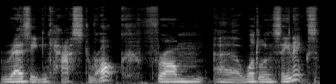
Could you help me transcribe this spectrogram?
resin cast rock from uh, Woodland Scenics.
